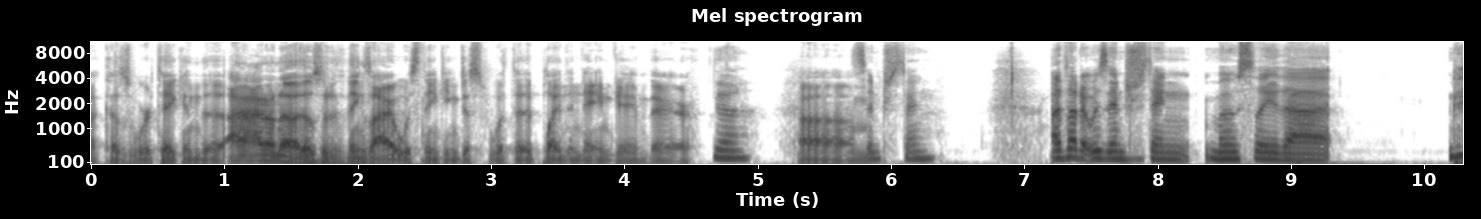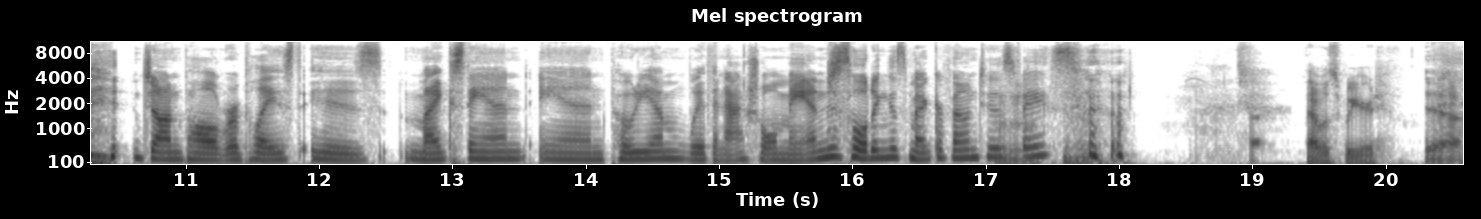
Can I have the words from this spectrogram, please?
because we're taking the I, I don't know those are the things I was thinking just with the playing the name game there. Yeah. Um, It's interesting. I thought it was interesting mostly that John Paul replaced his mic stand and podium with an actual man just holding his microphone to his Mhm, face. That was weird. Yeah.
